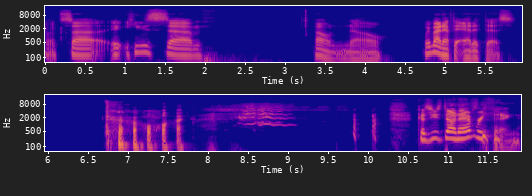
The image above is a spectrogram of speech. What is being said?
Let's uh he's um Oh no. We might have to edit this Why? cuz he's done everything.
